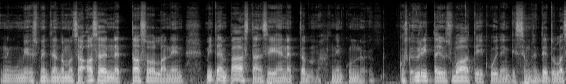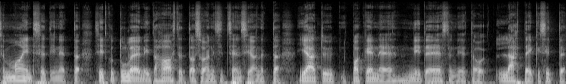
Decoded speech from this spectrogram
niin jos mietitään tuommoisella asennetasolla, niin miten päästään siihen, että niin kun koska yrittäjyys vaatii kuitenkin semmoisen tietynlaisen mindsetin, että sitten kun tulee niitä haastetasoja, niin sit sen sijaan, että jäätyy, pakenee niitä eestä, niin että lähteekin sitten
